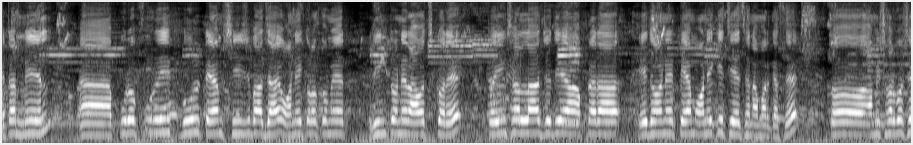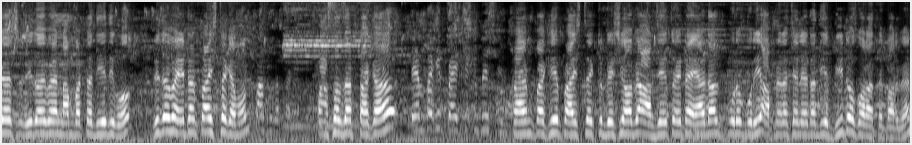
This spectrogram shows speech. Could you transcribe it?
এটা মেল। পুরোপুরি ফুল, ট্যাম, শীষ বাজায় অনেক রকমের রিংটোনের আওয়াজ করে। তো ইনশাল্লাহ যদি আপনারা এই ধরনের ট্যাম অনেকেই চেয়েছেন আমার কাছে তো আমি সর্বশেষ হৃদয় ভাইয়ের নাম্বারটা দিয়ে দিব। হৃদয় ভাই এটার প্রাইসটা কেমন? পাঁচ হাজার টাকা। প্রাইম পাখির প্রাইসটা একটু বেশি হবে। আর যেহেতু এটা অ্যাডাল্ট পুরোপুরি আপনারা চাইলে এটা দিয়ে বিটও করাতে পারবেন।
